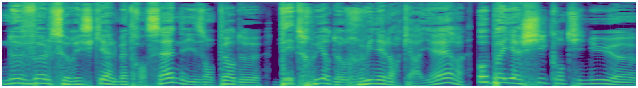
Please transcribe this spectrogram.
ne veulent se risquer à le mettre en scène. Ils ont peur de détruire, de ruiner leur carrière. Obayashi continue euh,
